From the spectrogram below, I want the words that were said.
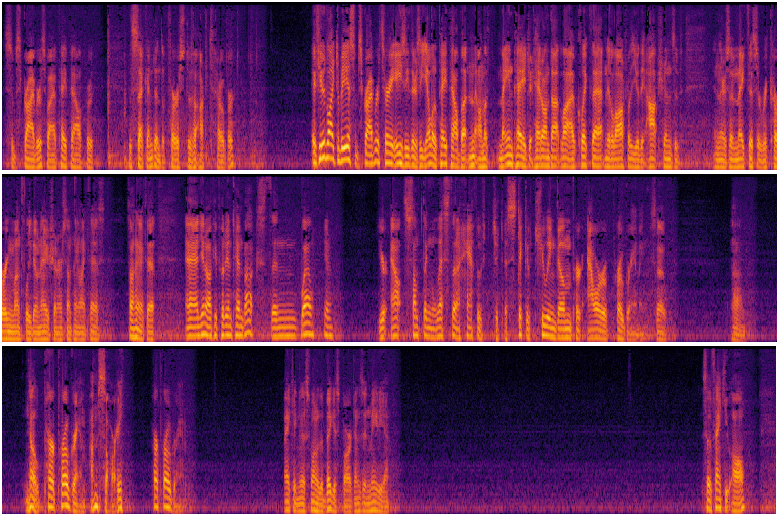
subscribers via PayPal for the second and the first of October. If you'd like to be a subscriber, it's very easy. There's a yellow PayPal button on the main page at headon.live. Click that, and it'll offer you the options of, and there's a make this a recurring monthly donation or something like this, something like that. And you know, if you put in ten bucks, then well, you know, you're out something less than a half of a stick of chewing gum per hour of programming. So, um, no, per program. I'm sorry, per program making this one of the biggest bargains in media. So thank you all.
